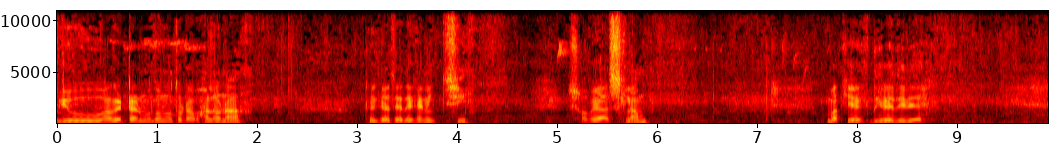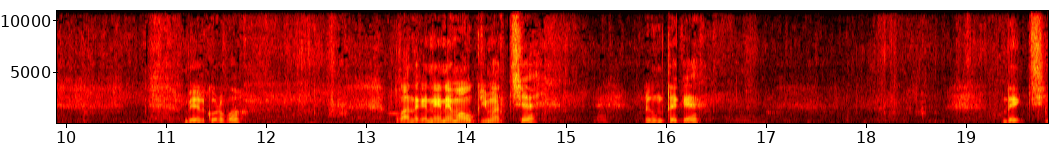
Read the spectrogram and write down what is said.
ভিউ আগেরটার মতন অতটা ভালো না। ঠিক আছে, দেখে নিচ্ছি। সবে আসলাম। বাকি ধীরে ধীরে বের করব। ওখান থেকে নেনে মা উকি মারছে? রুম থেকে। দেখছি।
